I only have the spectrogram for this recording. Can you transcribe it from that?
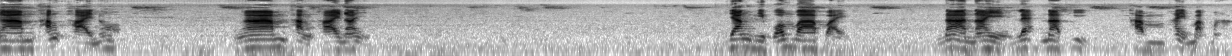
งามทั้งภายนอก งามทั้งภายใน ยังที่ผมว่าไป หน้าในและหน้าที่ทำให้มาก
